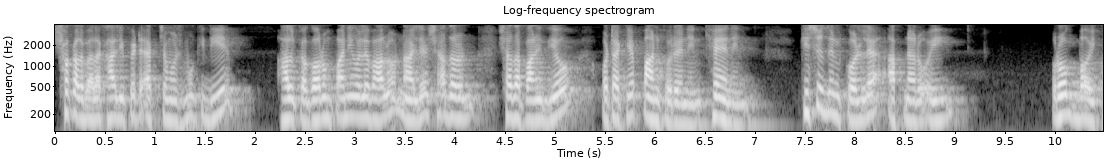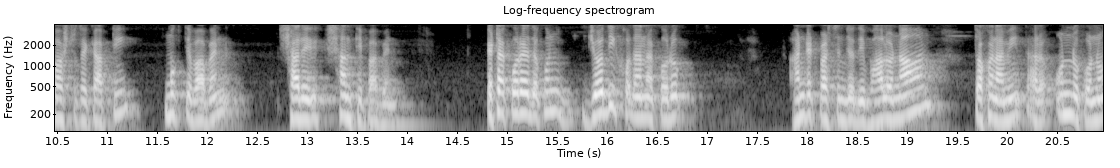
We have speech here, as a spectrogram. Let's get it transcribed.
সকালবেলা খালি পেটে এক চামচ মুখি দিয়ে হালকা গরম পানি হলে ভালো নাহলে সাধারণ সাদা পানি দিয়েও ওটাকে পান করে নিন, খেয়ে নিন। কিছুদিন করলে আপনার ওই রোগ বা ওই কষ্ট থেকে আপনি মুক্তি পাবেন, শারীরিক শান্তি পাবেন। এটা করে দেখুন, যদি খোদা না করুক হান্ড্রেড পার্সেন্ট যদি ভালো না হন, তখন আমি তার অন্য কোনো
